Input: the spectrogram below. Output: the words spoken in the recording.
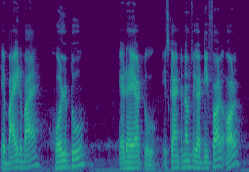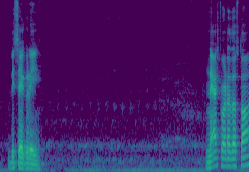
abide by hold to adhere to इसका एंटोनम्स हो गया डिफर और डिसएग्री नेक्स्ट वर्ड है दोस्तों?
